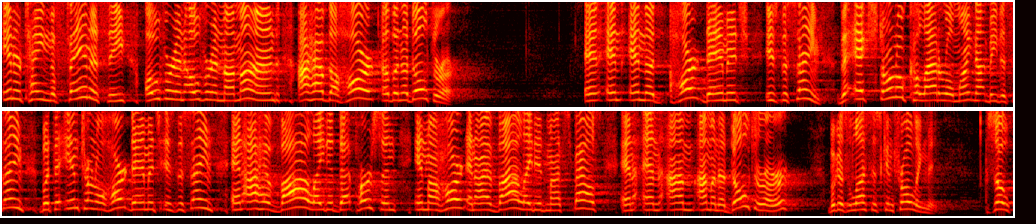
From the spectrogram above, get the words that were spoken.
entertain the fantasy over and over in my mind, I have the heart of an adulterer. And, and, and the heart damage is the same. The external collateral might not be the same, but the internal heart damage is the same. And I have violated that person in my heart, and I have violated my spouse, and, and I'm, I'm an adulterer because lust is controlling me. So,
